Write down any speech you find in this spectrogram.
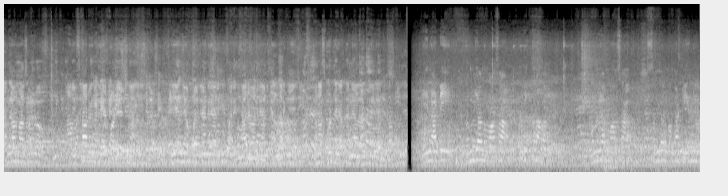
రంజాన్ మాసంలో ఇఫ్తార్ విందు ఏర్పాటు చేసిన సిఎన్జిఓ ప్రెసిడెంట్ గారికి మరి కార్యవర్గానికి అందరికీ మనస్ఫూర్తిగా ధన్యవాదాలు తెలియజేస్తాను ఈనాటి రంజాన్ మాస పవిత్ర రంజాన్ మాస సందర్భంగా టీఎన్యూ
